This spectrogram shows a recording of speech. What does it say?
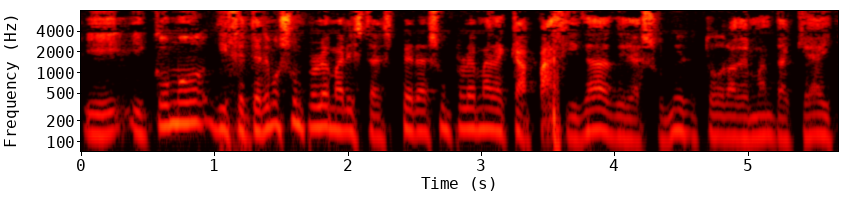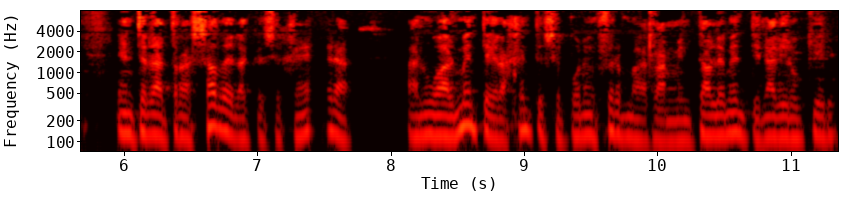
Y, y cómo dice, tenemos un problema de lista de espera, es un problema de capacidad de asumir toda la demanda que hay entre la atrasada y la que se genera anualmente, la gente se pone enferma, lamentablemente nadie lo quiere,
